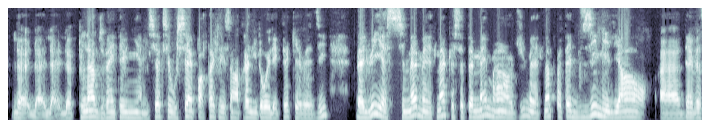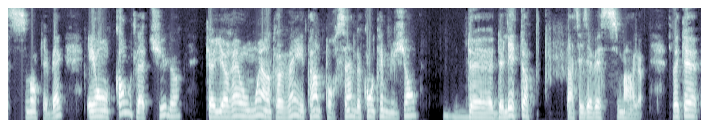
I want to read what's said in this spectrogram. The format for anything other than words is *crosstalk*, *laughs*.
le, le, le, plan du 21e siècle, c'est aussi important que les centrales hydroélectriques qu'il avait dit. Ben lui, il estimait maintenant que c'était même rendu maintenant peut-être 10 milliards euh, d'investissements au Québec. Et on compte là-dessus là, qu'il y aurait au moins entre 20 et 30% de contribution de, de l'État dans ces investissements-là. Ça fait que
